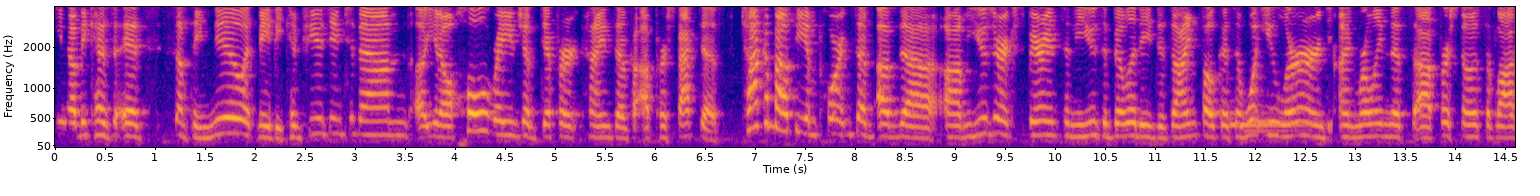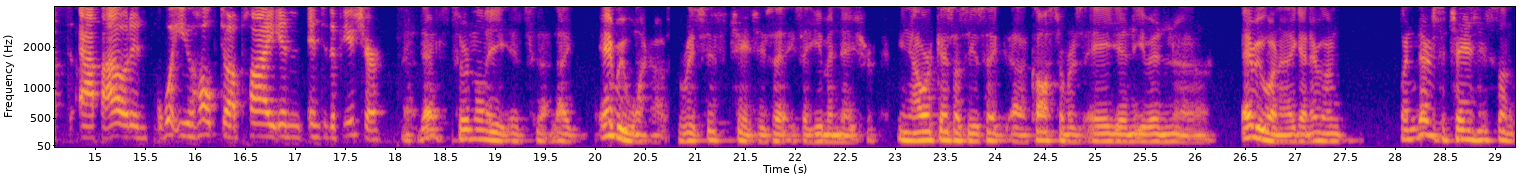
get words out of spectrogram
you know, because it's something new. It may be confusing to them, uh, you know, a whole range of different kinds of uh, perspectives. Talk about the importance of, of the um, user experience and the usability design focus and what you learned in rolling this uh, first notice of loss app out and what you hope to apply in into the future. That's certainly, it's uh, like everyone resists change. It's a, it's a human nature. In our case, as you uh, customers, agent, even uh, everyone, again, everyone, when there's a change, it's some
